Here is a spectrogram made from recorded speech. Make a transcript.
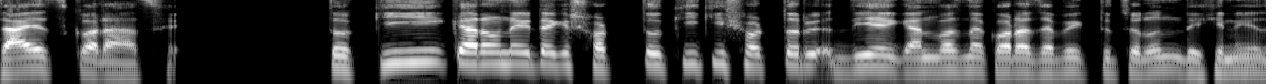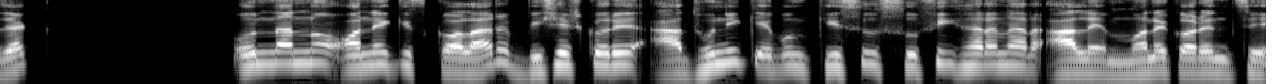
জায়েজ করা আছে। তো কি কারণে এটাকে শর্ত কি কি শর্ত দিয়ে গান বাজনা করা যাবে একটু চলুন দেখে নিয়ে যাক। অন্যান্য অনেক স্কলার বিশেষ করে আধুনিক এবং কিছু সুফি ঘরানার আলেম মনে করেন যে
